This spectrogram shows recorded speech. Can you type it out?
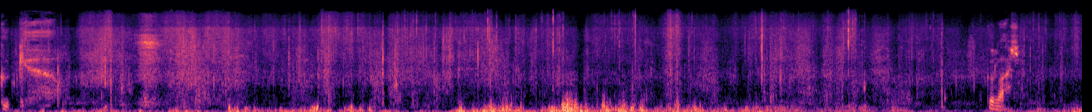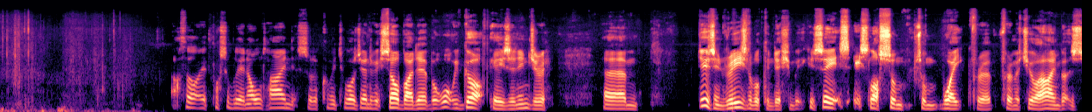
Good girl. Good lass. I thought it possibly an old hind that's sort of coming towards the end of its sell by date, but what we've got is an injury. Um, it is in reasonable condition, but you can see it's it's lost some some weight for a for a mature hind, but it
